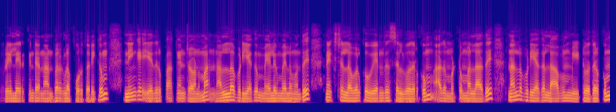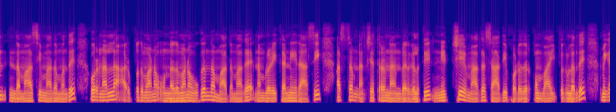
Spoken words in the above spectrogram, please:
துறையில் இருக்கின்ற நண்பர்களை பொறுத்த வரைக்கும் நீங்கள் எதிர்பார்க்கின்றவனுமா? நல்லபடியாக மேலும் மேலும் வந்து நெக்ஸ்ட் லெவலுக்கு உயர்ந்து செல்வதற்கும் அது மட்டுமல்லாது நல்லபடியாக லாபம் ஈட்டுவதற்கும் இந்த மாசி மாதம் வந்து ஒரு நல்ல அற்புதமான உன்னதமான உகந்த மாதமாக நம்மளுடைய கன்னிராசி அஸ்தம் நட்சத்திர நண்பர்களுக்கு நிச்சயமாக சாதிப்படுவதற்கும் வாய்ப்புகள் வந்து மிக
